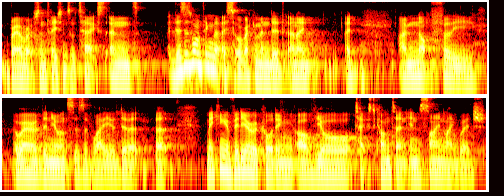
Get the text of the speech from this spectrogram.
Braille representations of text. And this is one thing that I saw recommended, and I, I, I'm not fully aware of the nuances of why you do it, but making a video recording of your text content in sign language.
